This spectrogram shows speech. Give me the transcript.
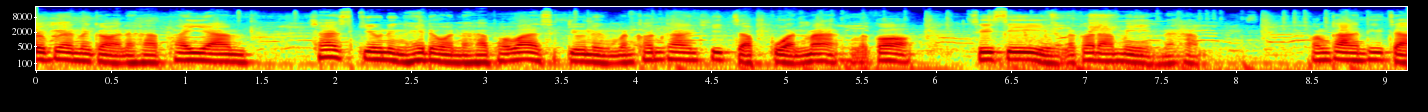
วยๆเพื่อนไปก่อนนะครับ พยายามใช้สกิลหนึ่งให้โดนนะครับ เพราะว่าสกิลหนึ่งมันค่อนข้างที่จะป่วนมาก แล้วก็ซีซีแล้วก็ดาเมจนะครับ ค่อนข้างที่จะ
